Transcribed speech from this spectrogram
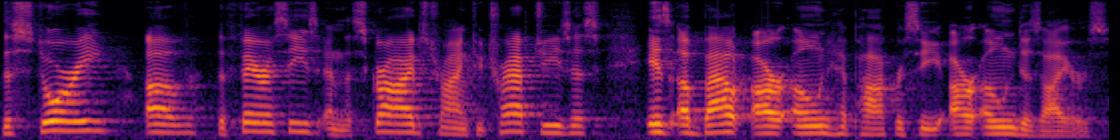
the story of the Pharisees and the scribes trying to trap Jesus, is about our own hypocrisy, our own desires,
